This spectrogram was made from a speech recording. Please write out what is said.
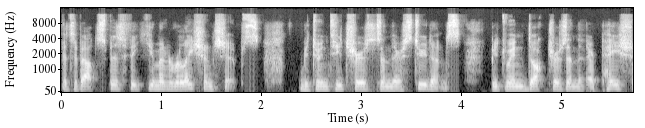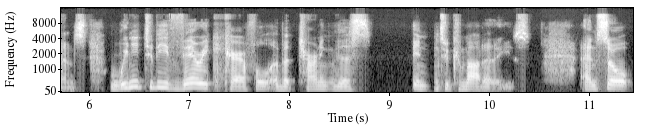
it's about specific human relationships between teachers and their students, between doctors and their patients. We need to be very careful about turning this into commodities. And so,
